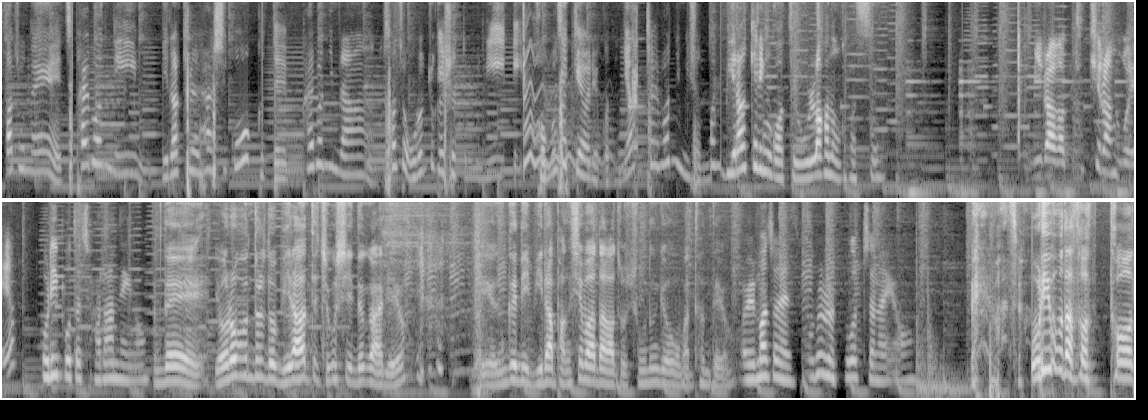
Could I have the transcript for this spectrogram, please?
아까 전에 8번님 미라킬 하시고 그때 8번님이랑 서재 오른쪽에 계셨던 분이 검은색 계열이었거든요. 7번님이셨나? 미라킬인 것 같아요. 올라가는 거 봤어요. 미라가 투킬한 거예요? 우리보다 잘하네요. 근데 여러분들도 미라한테 죽을 수 있는 거 아니에요? 이게 은근히 미라 방심하다가 좀 죽는 경우 많던데요 얼마 전에 우르르 죽었잖아요. 맞아 우리보다 더, 더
